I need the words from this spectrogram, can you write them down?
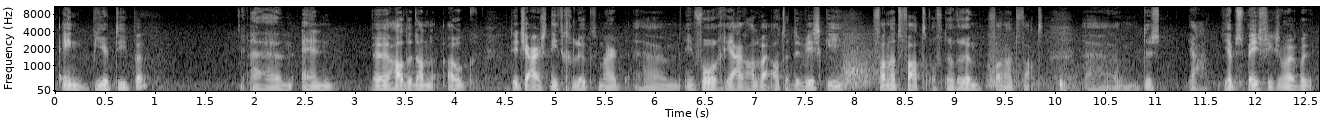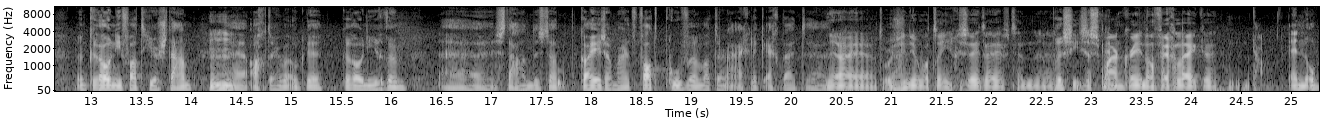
één biertype. Ehm, en we hadden dan ook, dit jaar is het niet gelukt, maar ehm, in vorige jaren hadden wij altijd de whisky van het vat of de rum van het vat. Ehm, dus ja, je hebt specifiek, we hebben een Coroni-vat hier staan. Mhm. Achter hebben we ook de Coroni rum eh, staan. Dus dan kan je zeg maar het vat proeven wat er nou eigenlijk echt uit... eh, Ja, ja, het origineel wat erin gezeten heeft. En, eh, Precies. De smaak En- kan je dan vergelijken. En op,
